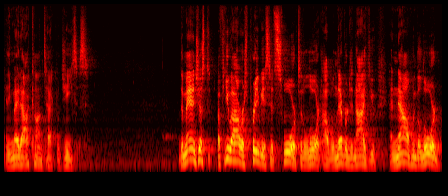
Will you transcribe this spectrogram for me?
And he made eye contact with Jesus. The man just a few hours previous had swore to the Lord, I will never deny you. And now, when the Lord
